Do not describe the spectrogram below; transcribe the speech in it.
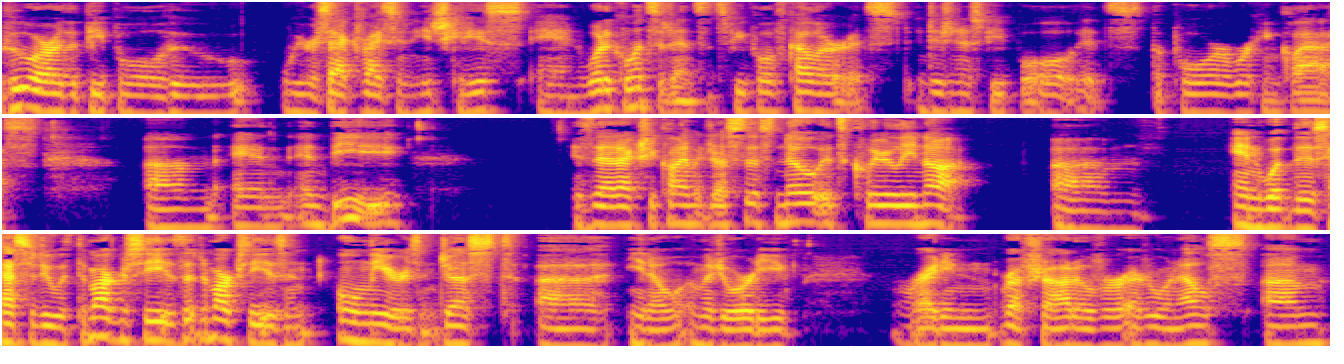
who are the people who we are sacrificing in each case and what a coincidence. It's people of color it's indigenous people it's the poor working class. Um, and and b is that actually climate justice? No it's clearly not. Um, and what this has to do with democracy is that democracy isn't only or isn't just uh, you know a majority riding roughshod over everyone else. Um,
